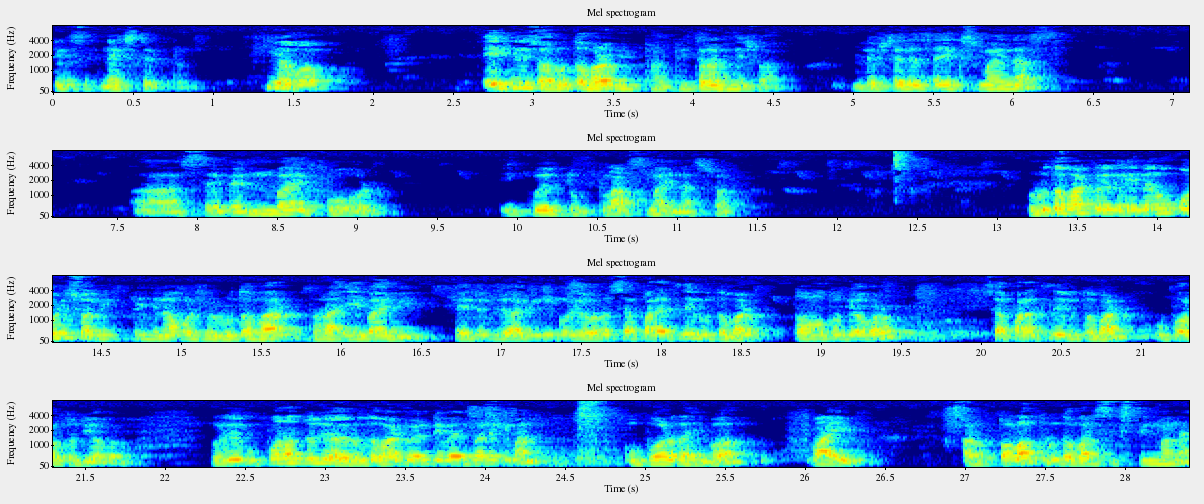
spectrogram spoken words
ঠিক আছে নেক্সট ষ্টেপটো কি হ'ব? এইখিনি চোৱা ৰুট অভাৰৰ ভিতৰৰখিনি চোৱা। লেফ্ট চাইড আছে x minus seven by four equal to plus minus চোৱা। ৰুট অভাৰটো এনেকৈ কৰিছোঁ আমি সেইদিনাও কৰিছোঁ। ৰুট অভাৰ ধৰা এ বাই বি সেইটো আমি কি কৰিব পাৰোঁ ছেপাৰেটলি ৰুট অভাৰ তলতো দিব পাৰোঁ। ছেপাৰেটলি ৰুট অভাৰ ওপৰতো দিব পাৰোঁ। গতিকে ওপৰত যদি হয় ৰুট অভাৰ টুৱেণ্টি ফাইভ মানে কিমান? ওপৰত আহিব ফাইভ আৰু তলত ৰুট অভাৰ ছিক্সটিন মানে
